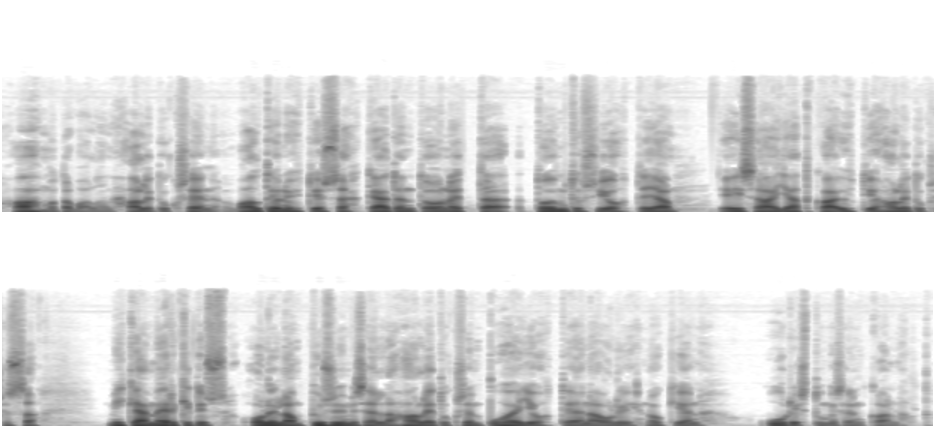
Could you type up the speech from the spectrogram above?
hahmo tavallaan hallituksen valtionyhtiössä. Käytäntö on, että toimitusjohtaja ei saa jatkaa yhtiön hallituksessa – mikä merkitys Olilan pysymisellä hallituksen puheenjohtajana oli Nokian uudistumisen kannalta?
